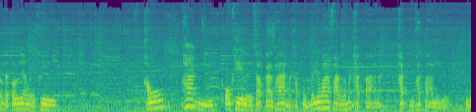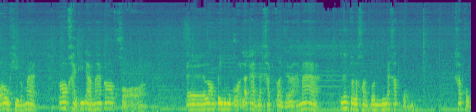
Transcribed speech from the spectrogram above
ตั้งแต่ต้นเรื่องเลยคือเขาพากย์ดีโอเคเลยสำหรับการพากย์นะครับ ผมไม่ได้ว่าฟังแล้วมันขัดตานะขัดหูขัดตาเลยเลยผมว่าโอเคมากๆ ก็ใครที่ดราม่าก็ขอเออลองไปดูก่อนแล้วกันนะครับ ก่อนจะดราม่าเรื่องตัวละครตัวนี้นะครับ ผมครับผม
